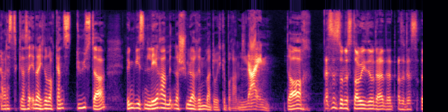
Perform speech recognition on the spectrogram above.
aber das, das erinnere ich nur noch ganz düster. Irgendwie ist ein Lehrer mit einer Schülerin mal durchgebrannt. Nein. Doch. Das ist so eine Story, so, da, da, also das äh,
